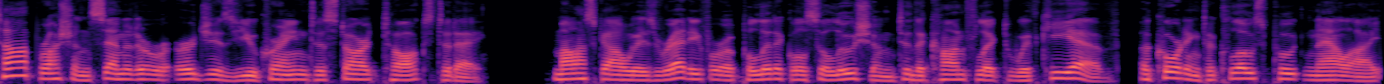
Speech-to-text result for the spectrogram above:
Top Russian senator urges Ukraine to start talks today. Moscow is ready for a political solution to the conflict with Kiev, according to close Putin ally.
